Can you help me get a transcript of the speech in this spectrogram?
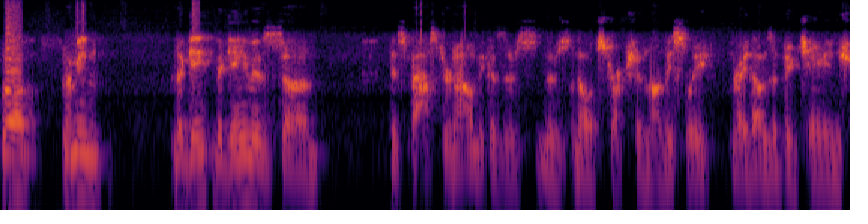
Well, I mean, the game the game is. Um, is faster now because there's there's no obstruction. Obviously, right? That was a big change.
